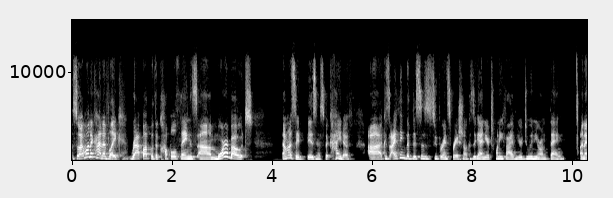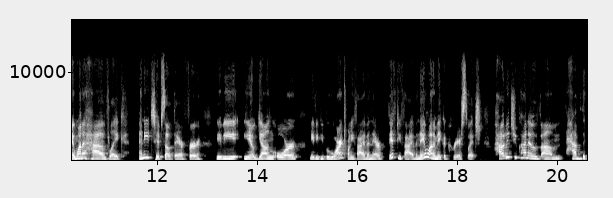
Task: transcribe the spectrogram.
so i want to kind of like wrap up with a couple things um, more about I don't want to say business, but kind of, because uh, I think that this is super inspirational. Because again, you're 25 and you're doing your own thing, and I want to have like any tips out there for maybe you know young or maybe people who aren't 25 and they're 55 and they want to make a career switch. How did you kind of um, have the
